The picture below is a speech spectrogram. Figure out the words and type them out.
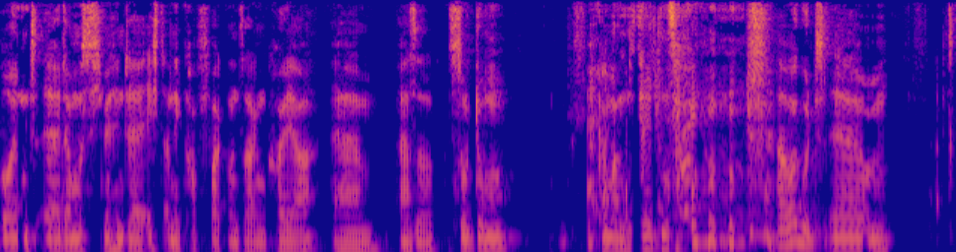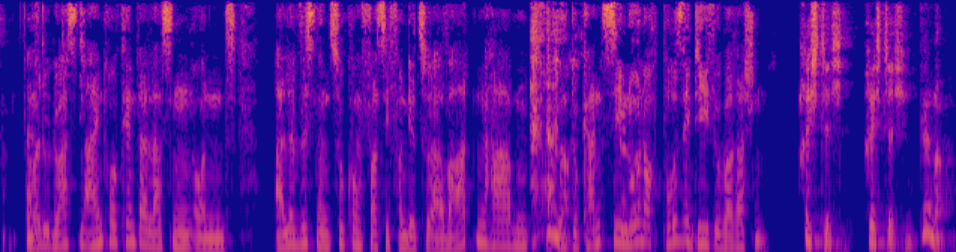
Und äh, da musste ich mir hinterher echt an den Kopf packen und sagen, Koya, ähm, also so dumm kann man selten sein. Aber gut. Ähm, aber du, du hast einen Eindruck hinterlassen und alle wissen in Zukunft, was sie von dir zu erwarten haben und du kannst sie nur noch positiv überraschen. Richtig, richtig, genau.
